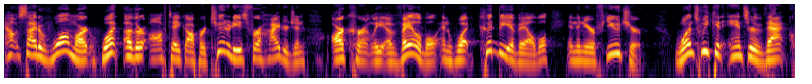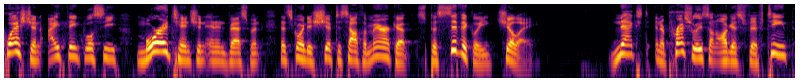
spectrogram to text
outside of Walmart, what other offtake opportunities for hydrogen are currently available and what could be available in the near future? Once we can answer that question, I think we'll see more attention and investment that's going to shift to South America, specifically Chile. Next, in a press release on August 15th,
